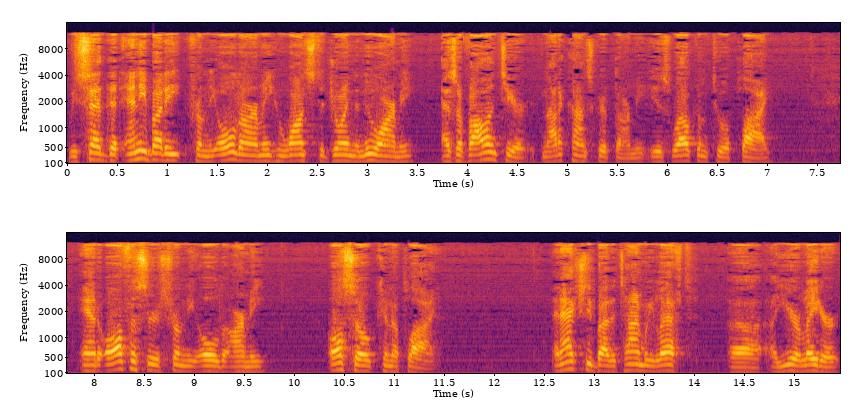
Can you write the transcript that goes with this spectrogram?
We said that anybody from the old army who wants to join the new army as a volunteer, not a conscript army, is welcome to apply. And officers from the old army also can apply. And actually, by the time we left uh, a year later,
